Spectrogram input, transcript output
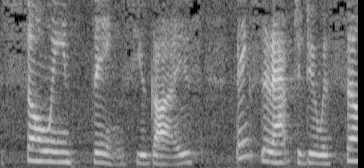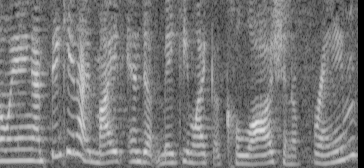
sewing things, you guys things that have to do with sewing. I'm thinking I might end up making like a collage in a frame,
